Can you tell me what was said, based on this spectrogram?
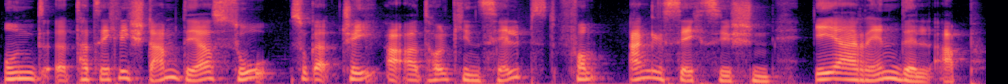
Und äh, tatsächlich stammt der, so sogar J.R.R. Tolkien selbst, vom angelsächsischen Earendel ab.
